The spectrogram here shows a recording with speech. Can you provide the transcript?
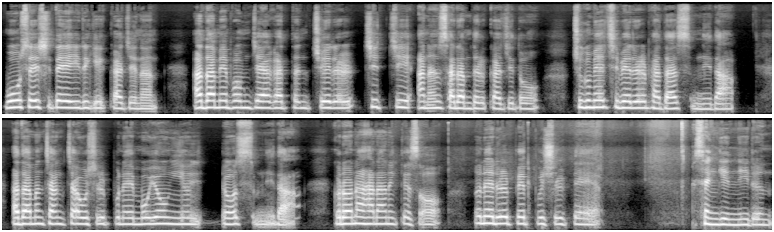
모세 시대에 이르기까지는 아담의 범죄와 같은 죄를 짓지 않은 사람들까지도 죽음의 지배를 받았습니다. 아담은 장차 오실 분의 모형이 었습니다. 그러나 하나님께서 은혜를 베푸실 때 생긴 일은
